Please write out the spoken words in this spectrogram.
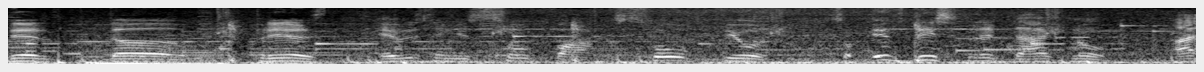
their the prayers everything is so pure so pure. So if they spread that no I,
